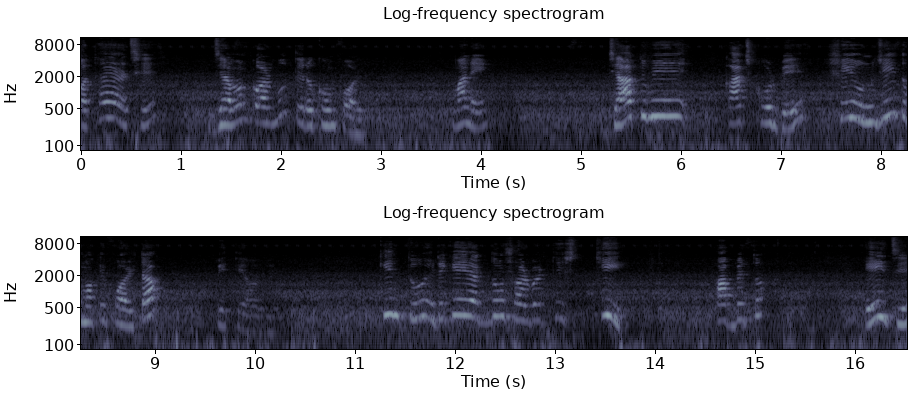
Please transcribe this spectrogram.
কথায় আছে, যেমন কর্ম তেরকম ফল। মানে যা তুমি কাজ করবে, সেই অনুযায়ী তোমাকে ফলটা পেতে হবে। কিন্তু এটাকে একদম সর্বার্থে ঠিক ভাববে তো? এই যে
